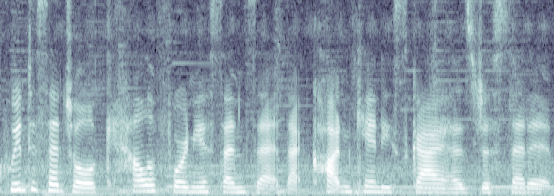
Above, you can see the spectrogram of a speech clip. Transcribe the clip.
quintessential California sunset. That cotton candy sky has just set in.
